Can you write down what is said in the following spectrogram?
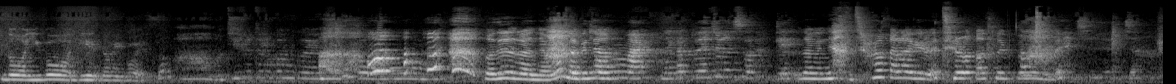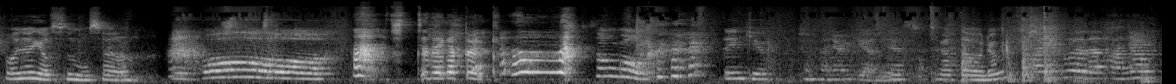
너 이거 니, 너 이거 했어? 아 어디로 들어간 거예요 또. 어디서 들었냐고? 나 그냥 정말 내가 또 해주는 수 없게. 나 그냥 들어가라길래 들어갔을 뿐인데 진짜. 원영이 없으면 못 살아. 오 진짜 내가 또 이렇게. 성공. 땡큐. 전 다녀올게요. 제가 갔다 오렴. 아이고, 나 다녀올게.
